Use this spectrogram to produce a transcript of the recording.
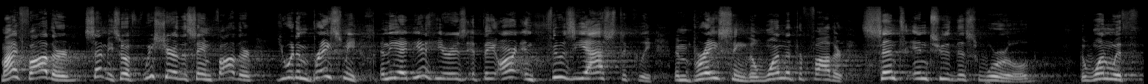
my father sent me. So if we share the same father, you would embrace me. And the idea here is if they aren't enthusiastically embracing the one that the father sent into this world, the one with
